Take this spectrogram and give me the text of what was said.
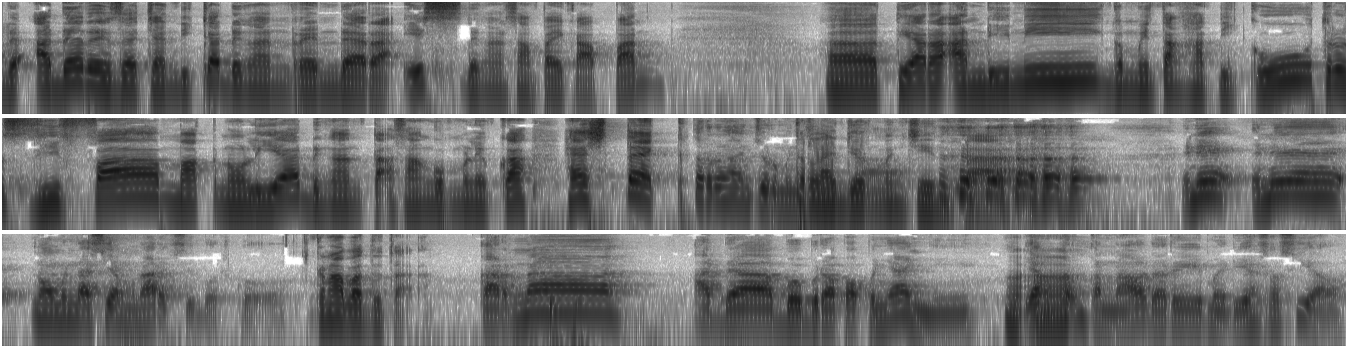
ada, ada Reza Candika dengan Renda Rais dengan Sampai Kapan. Eh, Tiara Andini Gemintang Hatiku. Terus Ziva Magnolia dengan Tak Sanggup Meluka. Hashtag Terlanjur mencinta. Terlanjur Mencinta. ini ini nominasi yang menarik sih buatku. Kenapa tuh tak? Karena ada beberapa penyanyi yang Uh-uh. terkenal dari media sosial.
